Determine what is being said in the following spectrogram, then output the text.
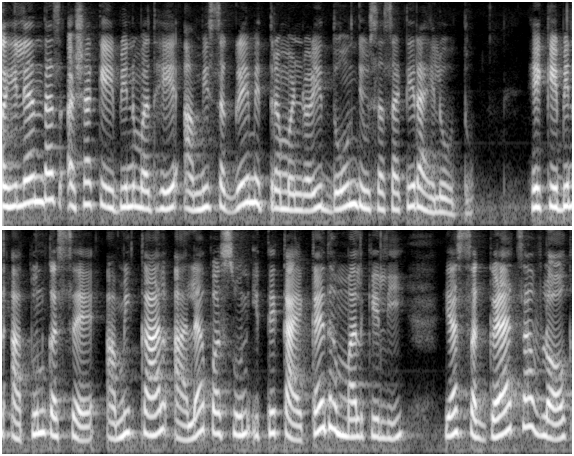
पहिल्यांदाच अशा केबिनमध्ये आम्ही सगळे मित्रमंडळी दोन दिवसासाठी राहिलो होतो. हे केबिन आतून कसं आहे? आम्ही काल आल्यापासून इथे काय काय धम्माल केली? या सगळ्याचा व्लॉग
